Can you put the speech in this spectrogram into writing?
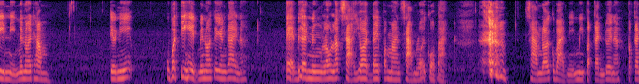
ลินนี่ไม่น้อยทำเดี๋ยวนี้อุบัติเหตุไม่น้อยก็ยังได้นะ แต่เดือนหนึ่งเรารักษายอดได้ประมาณสามร้อยกว่าบาทสามร้อยกว่าบาทนี่มีประกันด้วยนะ ประกัน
